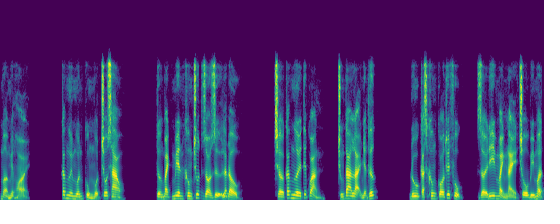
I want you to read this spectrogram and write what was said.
mở miệng hỏi. Các ngươi muốn cùng một chỗ sao? Tưởng bạch miên không chút do dự lắc đầu. Chờ các ngươi tiếp quản, chúng ta lại nhận thức. Ducas không có thuyết phục, rời đi mảnh này chỗ bí mật.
